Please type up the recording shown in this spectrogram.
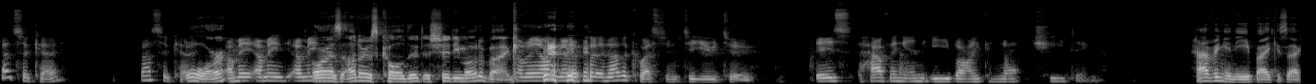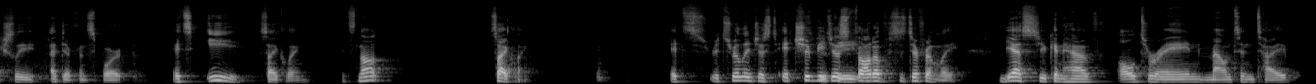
That's okay. That's okay. Or- I mean, I mean, I mean, or as others called it, a shitty motorbike. I mean, I'm going to put another question to you two: Is having an e-bike not cheating? Having an e-bike is actually a different sport. It's e-cycling. It's not cycling. It's it's really just it should be just thought of as differently. Yes, you can have all-terrain mountain type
